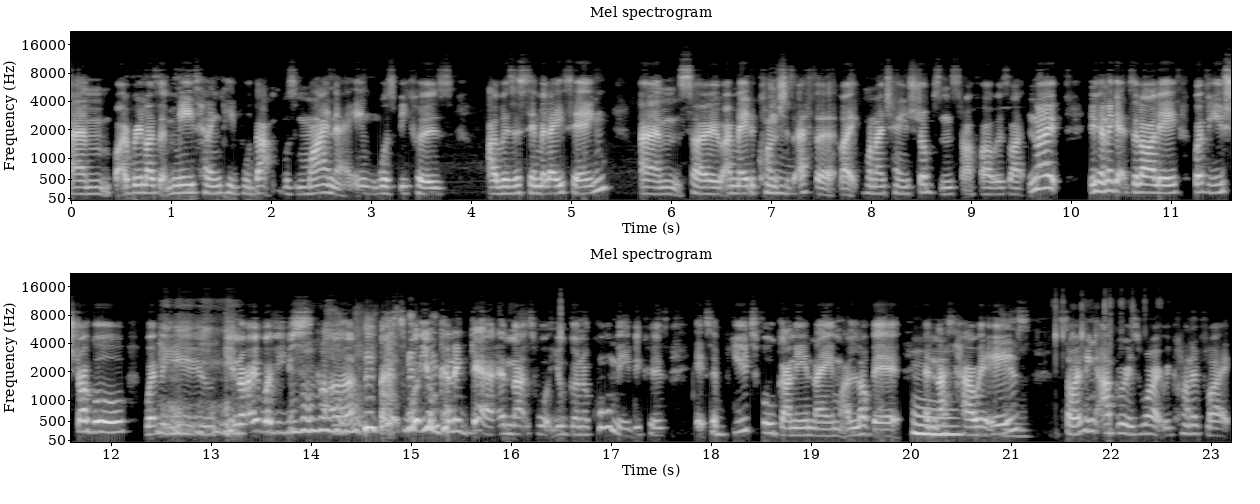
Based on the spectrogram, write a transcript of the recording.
um but i realized that me telling people that was my name was because I was assimilating. Um, so I made a conscious mm. effort. Like when I changed jobs and stuff, I was like, no, you're gonna get Delali. Whether you struggle, whether you, you know, whether you stutter, that's what you're gonna get, and that's what you're gonna call me because it's a beautiful Ghanaian name. I love it, mm. and that's mm. how it is. So I think Abba is right. We kind of like,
